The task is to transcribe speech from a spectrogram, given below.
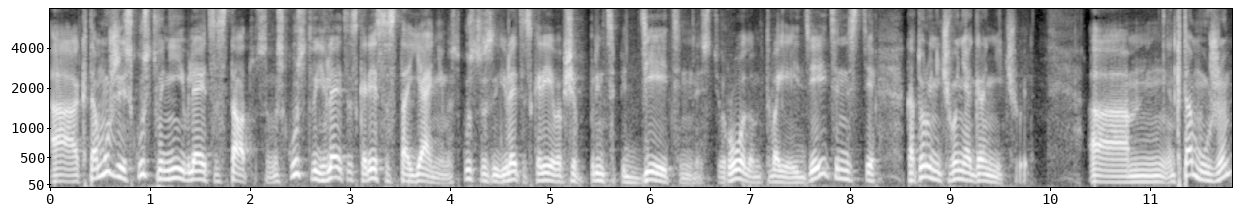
а к тому же искусство не является статусом, искусство является скорее состоянием, искусство является скорее вообще, в принципе, деятельностью, родом твоей деятельности, которую ничего не ограничивает. А, к тому же,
